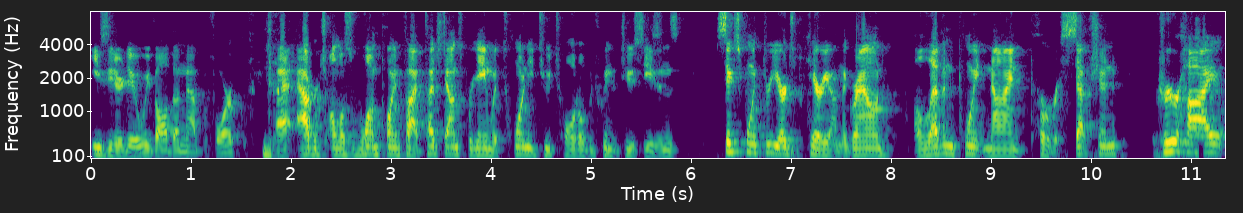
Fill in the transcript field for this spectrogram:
easy to do. We've all done that before. Uh, average almost 1.5 touchdowns per game with 22 total between the two seasons. 6.3 yards per carry on the ground, 11.9 per reception. Career high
